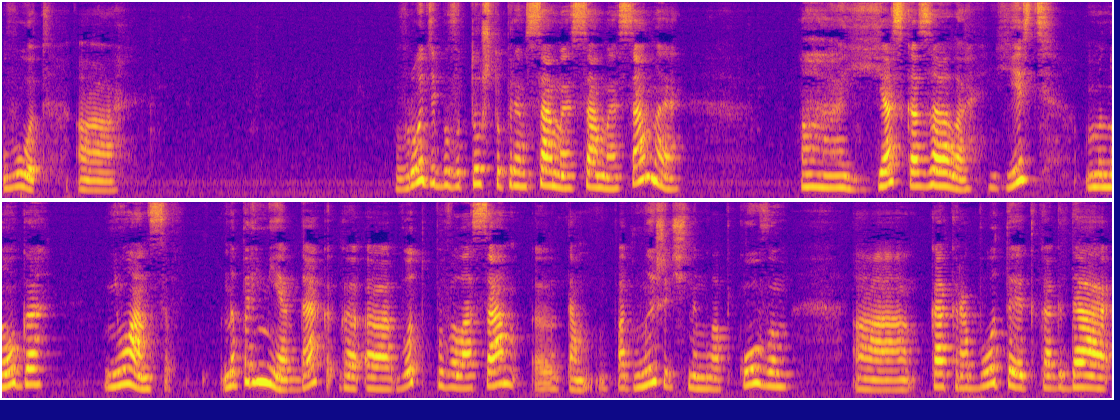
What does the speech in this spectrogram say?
вот. А, вроде бы вот то, что прям самое-самое-самое, а, я сказала, есть много нюансов. Например, да, а, вот по волосам, э, там, подмышечным, лобковым, а, как работает, когда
